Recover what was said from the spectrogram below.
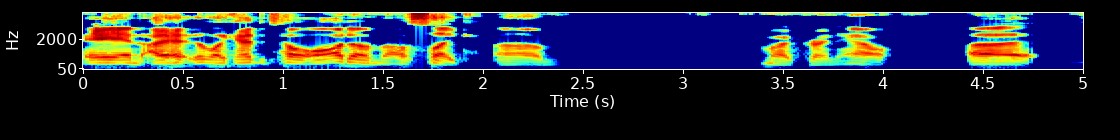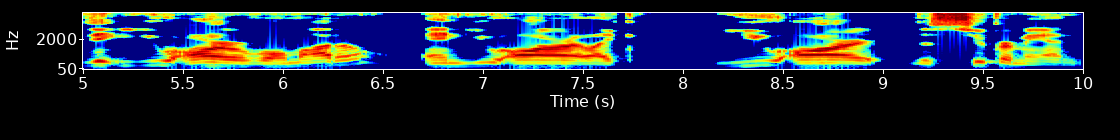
and I had, like I had to tell Autumn, I was like, um, "I'm not crying now." Uh, that you are a role model, and you are like, you are the Superman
